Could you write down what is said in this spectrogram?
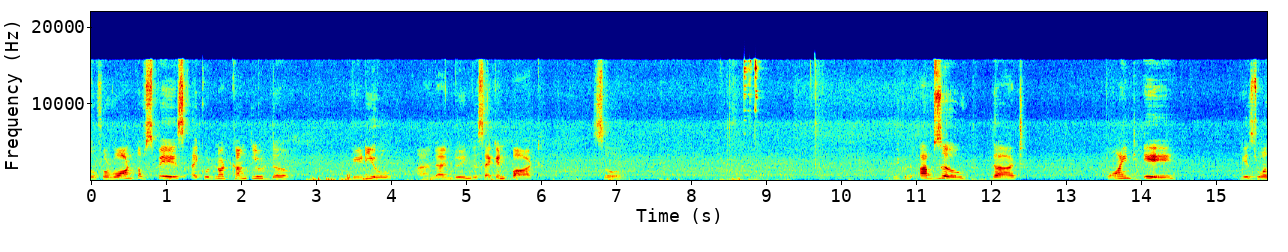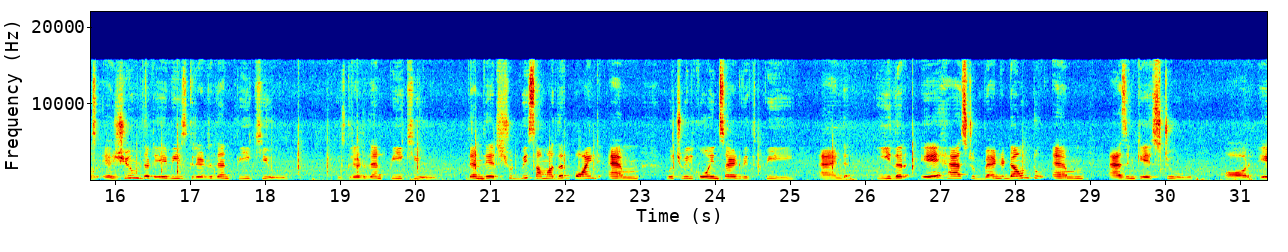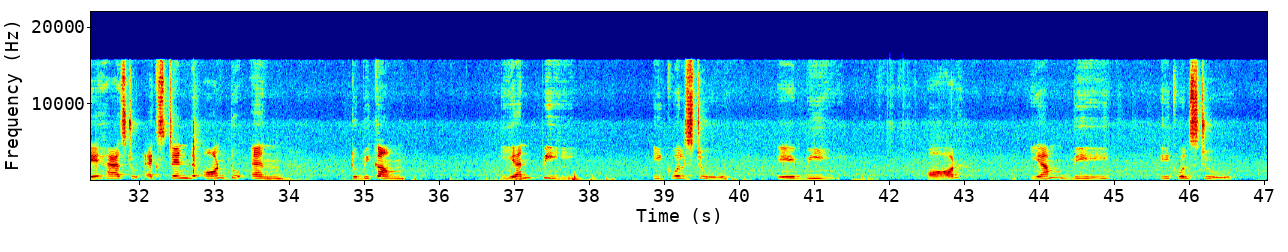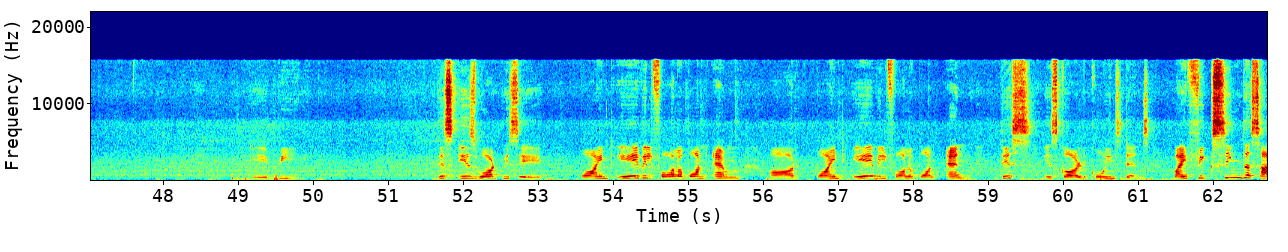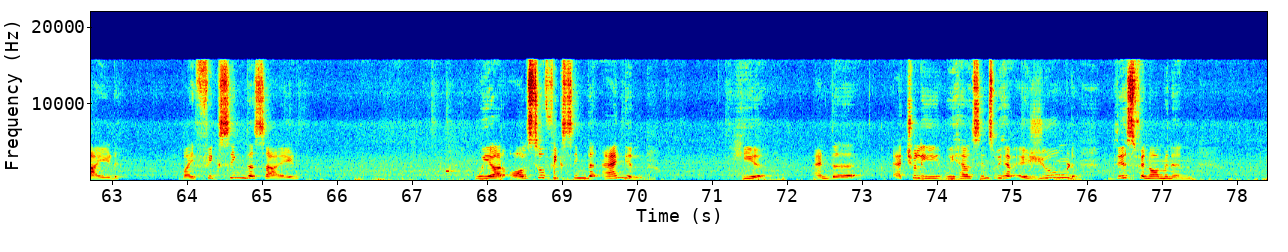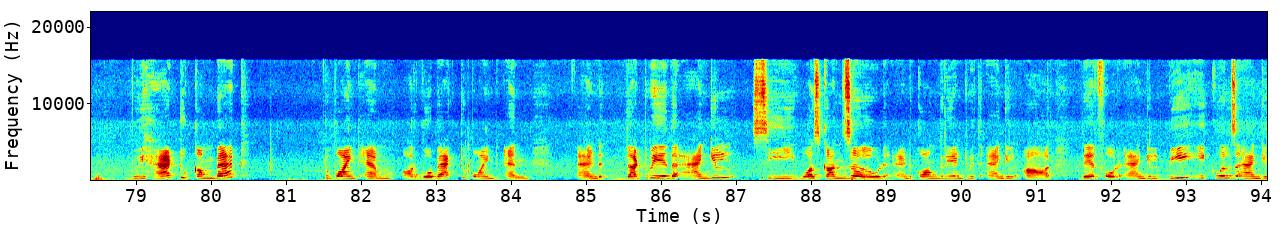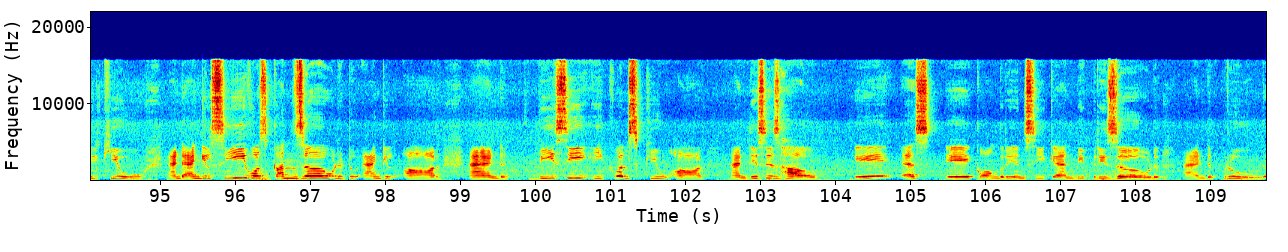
so for want of space I could not conclude the video and I'm doing the second part. So we could observe that point A is was assumed that AB is greater than PQ is greater than PQ then there should be some other point M which will coincide with P and either A has to bend down to M as in case 2 or A has to extend on to N to become NP equals to AB or MB equals to AB. This is what we say point A will fall upon M or point A will fall upon N. This is called coincidence. By fixing the side, by fixing the side, we are also fixing the angle here and the actually we have since we have assumed this phenomenon we had to come back to point M or go back to point N and that way the angle C was conserved and congruent with angle R therefore angle B equals angle Q and angle C was conserved to angle R and BC equals QR and this is how ASA congruency can be preserved and proved.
